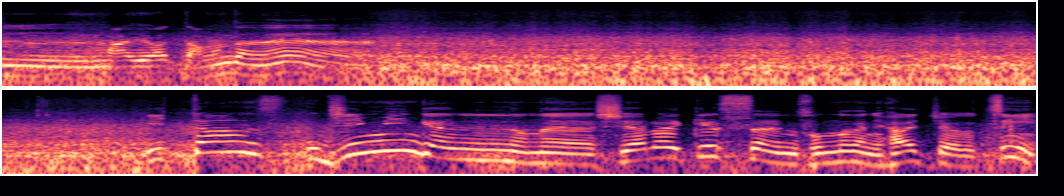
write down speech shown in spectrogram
うんまあ弱ったもんだね。一旦人民元のね支払い決済のその中に入っちゃうと次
